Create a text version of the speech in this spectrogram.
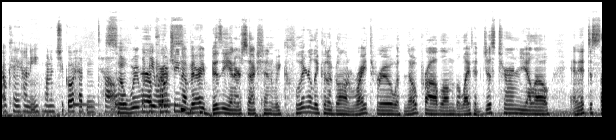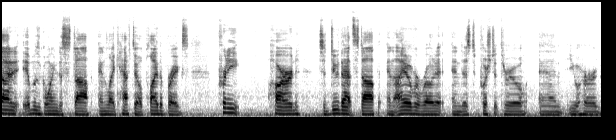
Okay, honey, why don't you go ahead and tell So we were viewers. approaching a very busy intersection. We clearly could have gone right through with no problem. The light had just turned yellow and it decided it was going to stop and like have to apply the brakes pretty hard to do that stop and I overrode it and just pushed it through and you heard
